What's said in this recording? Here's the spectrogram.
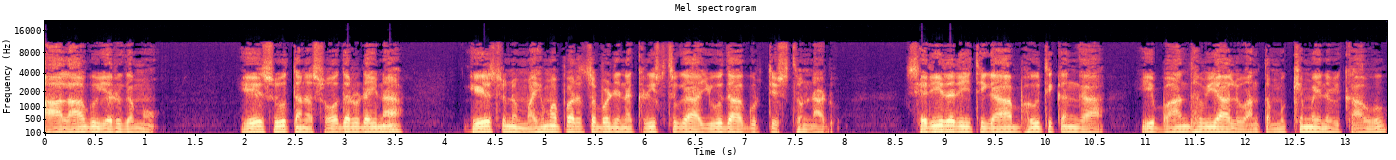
అలాగు ఎరుగము. యేసు తన సోదరుడైనా యేసును మహిమపరచబడిన క్రీస్తుగా యూదా గుర్తిస్తున్నాడు. శరీరరీతిగా భౌతికంగా ఈ బాంధవ్యాలు అంత ముఖ్యమైనవి కావు.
